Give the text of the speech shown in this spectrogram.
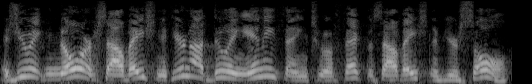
As you ignore salvation, if you're not doing anything to affect the salvation of your soul,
